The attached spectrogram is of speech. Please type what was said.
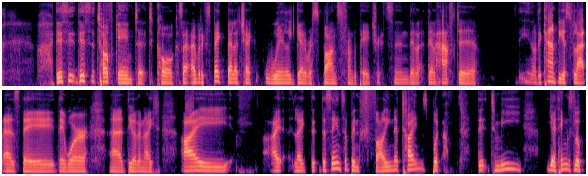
This is this is a tough game to, to call because I, I would expect Belichick will get a response from the Patriots, and they'll they'll have to you know they can't be as flat as they they were uh, the other night. I I like the, the Saints have been fine at times, but the, to me, yeah, things look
